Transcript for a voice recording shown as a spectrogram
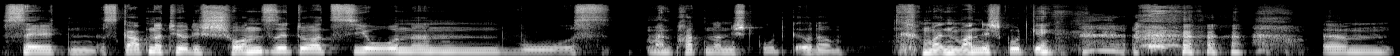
Selten. Es gab natürlich schon Situationen, wo es meinem Partner nicht gut oder meinem Mann nicht gut ging. ähm,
